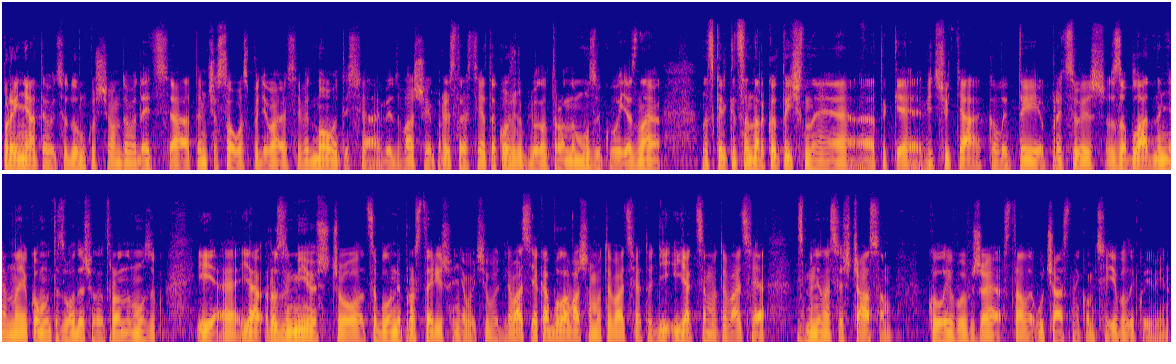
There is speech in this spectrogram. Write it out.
прийняти оцю думку, що вам доведеться тимчасово, сподіваюся, відмовитися від вашої пристрасті. Я також люблю електронну музику. і Я знаю наскільки це наркотичне е, таке відчуття, коли ти працюєш з обладнанням, на якому ти зводиш електронну музику. І е, я розумію, що це було непросте рішення, вочевидь, для вас. Яка була ваша мотивація тоді, і як ця мотивація змінилася з часом, коли ви вже стали учасником цієї великої війни?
